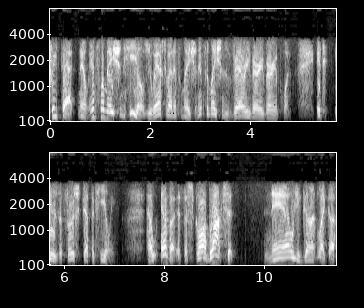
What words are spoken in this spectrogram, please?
treat that, now inflammation heals. You asked about inflammation. Inflammation is very, very, very important. It is the first step at healing. However, if a scar blocks it, now you got like a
